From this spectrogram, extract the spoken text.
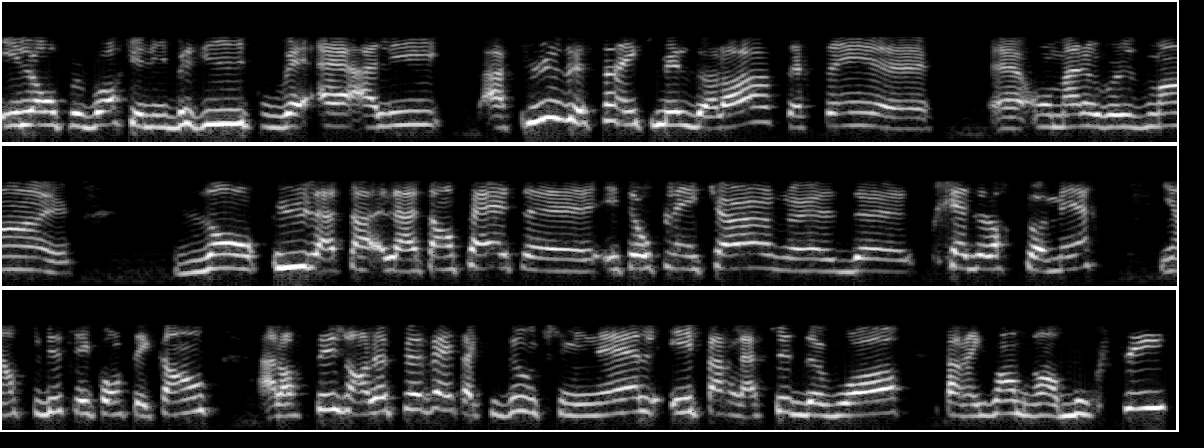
et là, on peut voir que les bris pouvaient aller à plus de 5 000 Certains ont malheureusement, disons, eu la, la tempête, était au plein cœur de près de leur commerce et en subissent les conséquences. Alors, ces gens-là peuvent être accusés au criminel et par la suite devoir, par exemple, rembourser,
